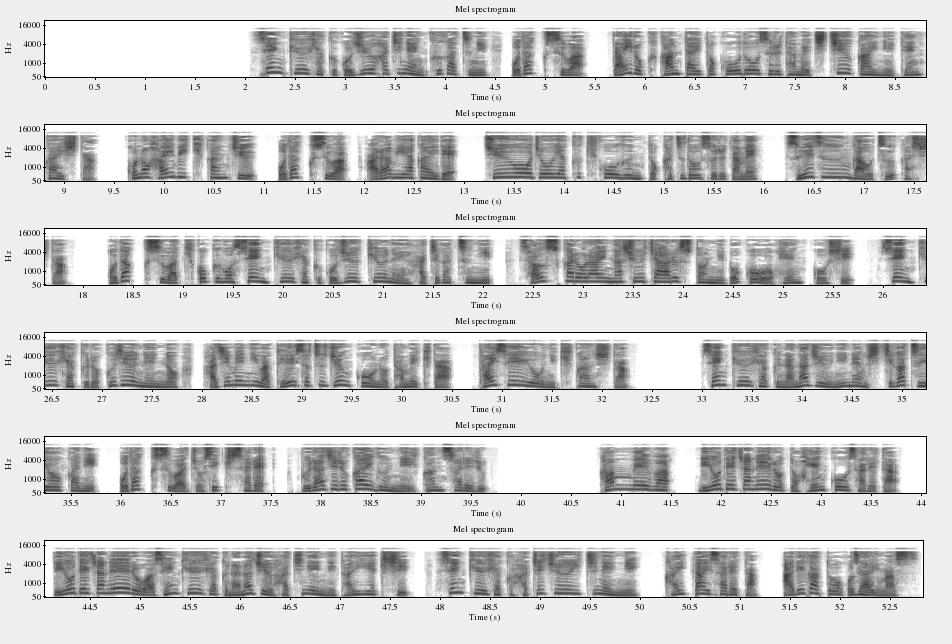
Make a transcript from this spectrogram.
1958年9月にオダックスは第6艦隊と行動するため地中海に展開した。この配備期間中、オダックスはアラビア海で中央条約機構軍と活動するため、スエズ運河を通過した。オダックスは帰国後1959年8月にサウスカロライナ州チャールストンに母校を変更し、1960年の初めには偵察巡航のため北、大西洋に帰還した。1972年7月8日にオダックスは除籍され、ブラジル海軍に移管される。艦名はリオデジャネイロと変更された。リオデジャネイロは1978年に退役し、1981年に解体された。ありがとうございます。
